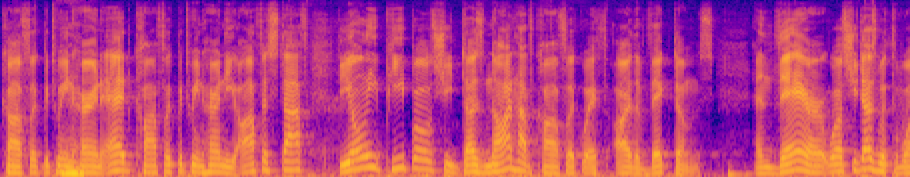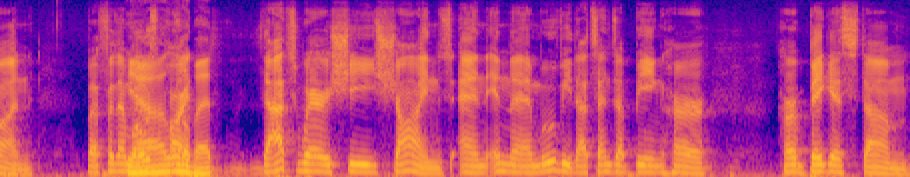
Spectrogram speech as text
conflict between her and Ed, conflict between her and the office staff. The only people she does not have conflict with are the victims. And there, well, she does with one, but for the Yeah, most part, that's where she shines. And in the movie, that ends up being her her biggest um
